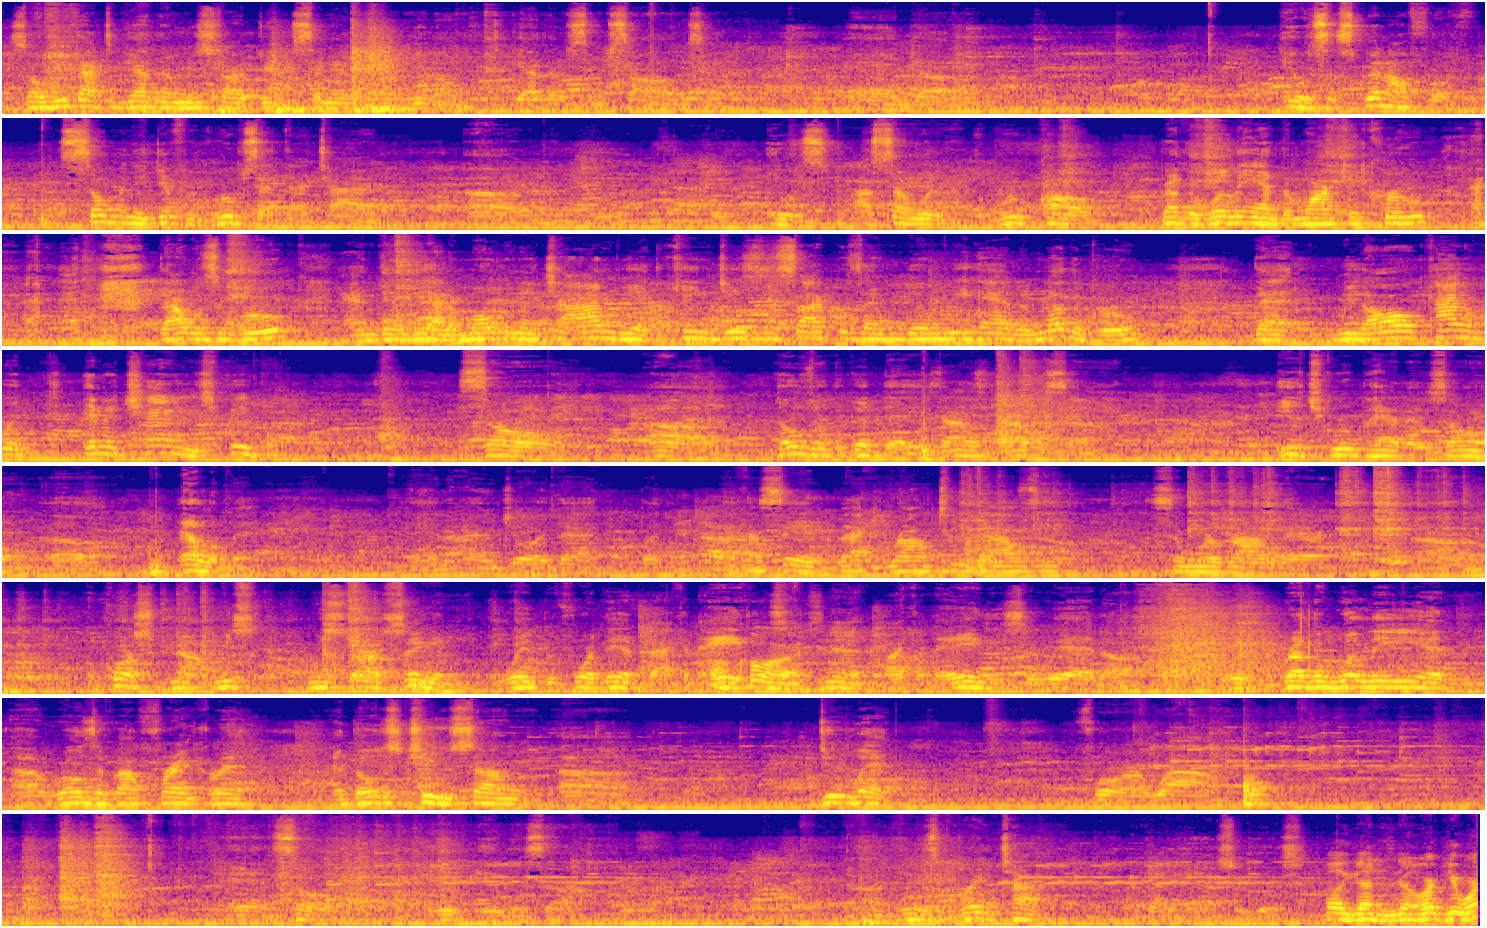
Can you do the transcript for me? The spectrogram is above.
So we got together and we started doing, singing, you know, together some songs, and, and uh, it was a spinoff of so many different groups at that time. Uh, it was I sung with a group called Brother Willie and the Market Crew. that was a group, and then we had a moment in time. We had the King Jesus Disciples, and then we had another group that we all kind of would interchange people. So uh, those were the good days. That was that was. Uh, each group had its own uh, element, enjoyed that. But like I said, back around 2000, somewhere around there. Uh, of course, now we we started singing way before then, back in the 80s. of course, yeah. Like in the 80s, we had uh, Brother Willie and uh, Roosevelt Franklin, and those two sung uh, duet for a while. And so it, it was uh, it was a great time. I gotta answer this. Oh, you got to go work. You work.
